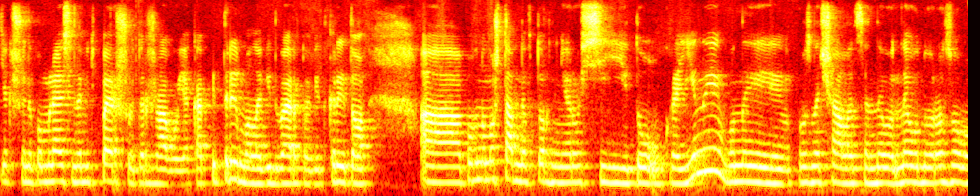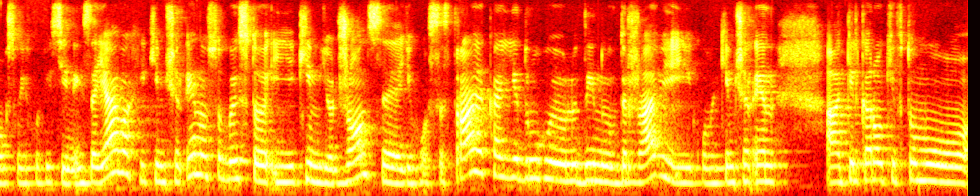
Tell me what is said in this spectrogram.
якщо не помиляюся, навіть першою державою, яка підтримала відверто відкрито повномасштабне вторгнення Росії до України. Вони позначали це неодноразово в своїх офіційних заявах. І Кім Чен Ін особисто, і Кім Йо Джон, це його сестра, яка є другою людиною в державі. І коли Кім Чен Ін кілька років тому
